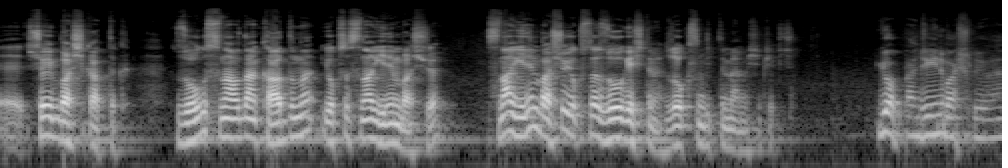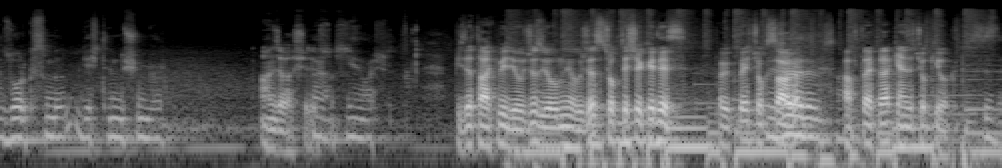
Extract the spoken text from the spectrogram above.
E, Şöyle bir başlık attık. Zorlu sınavdan kaldı mı yoksa sınav yeni mi başlıyor? Sınav yeni mi başlıyor yoksa zor geçti mi? Zor kısım bitti mi Mehmet Şimşek için? Yok bence yeni başlıyor. Yani zor kısmı geçtiğini düşünmüyorum. Anca başlıyor Evet, yeni başlıyor. Biz de takip ediyor olacağız, yorumluyor olacağız. Çok teşekkür ederiz. Faruk Bey çok sağ olun. Haftaya kadar kendinize çok iyi bakın. Siz de.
